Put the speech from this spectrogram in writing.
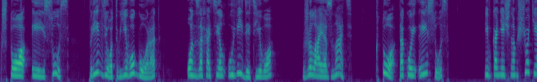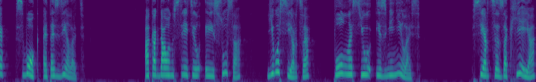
что Иисус придет в его город, он захотел увидеть его, желая знать, кто такой Иисус, и в конечном счете смог это сделать. А когда он встретил Иисуса, его сердце полностью изменилось. В сердце Закхея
